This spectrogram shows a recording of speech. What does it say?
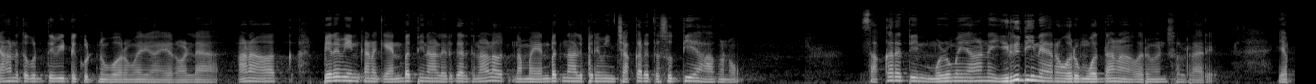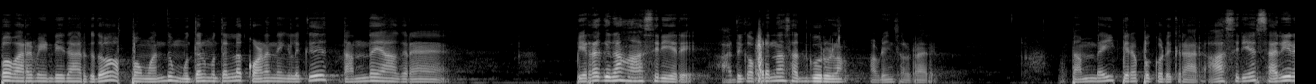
ஞானத்தை கொடுத்து வீட்டுக்கு கூட்டின்னு போகிற மாதிரி ஆயிரும்ல. ஆனால் பிறவியின் கணக்கு எண்பத்தி நாலு இருக்கிறதுனால நம்ம எண்பத்தி நாலு பிறவியின் சக்கரத்தை சுற்றியே ஆகணும். சக்கரத்தின் முழுமையான இறுதி நேரம் வரும்போது தான் நான் வருவேன்னு சொல்கிறாரு எப்போ வர வேண்டியதாக இருக்குதோ அப்போ வந்து முதல் முதல்ல குழந்தைங்களுக்கு தந்தையாகிறேன். பிறகு தான் ஆசிரியர். அதுக்கப்புறம் தான் சத்குருலாம் அப்படின்னு சொல்கிறாரு தம்பை பிறப்பு கொடுக்கிறார். ஆசிரியர் சரீர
